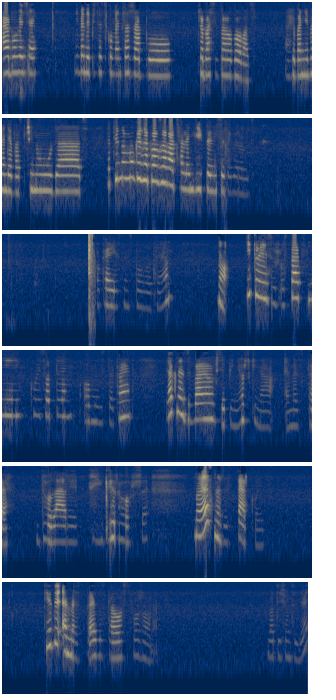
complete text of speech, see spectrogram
Albo wiecie, nie będę pisać komentarza, bo trzeba się zalogować. A chyba nie będę was przynudzać. Znaczy, no mogę zapauzować, ale nie chcę mi się tego robić. Okej, jestem z powrotem. No, i to jest już ostatni quiz o tym, o Planet. Jak nazywają się pieniążki na MSP? Dolary, grosze. No jasne, że Starcoins. Kiedy MSP zostało stworzone? 2009?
